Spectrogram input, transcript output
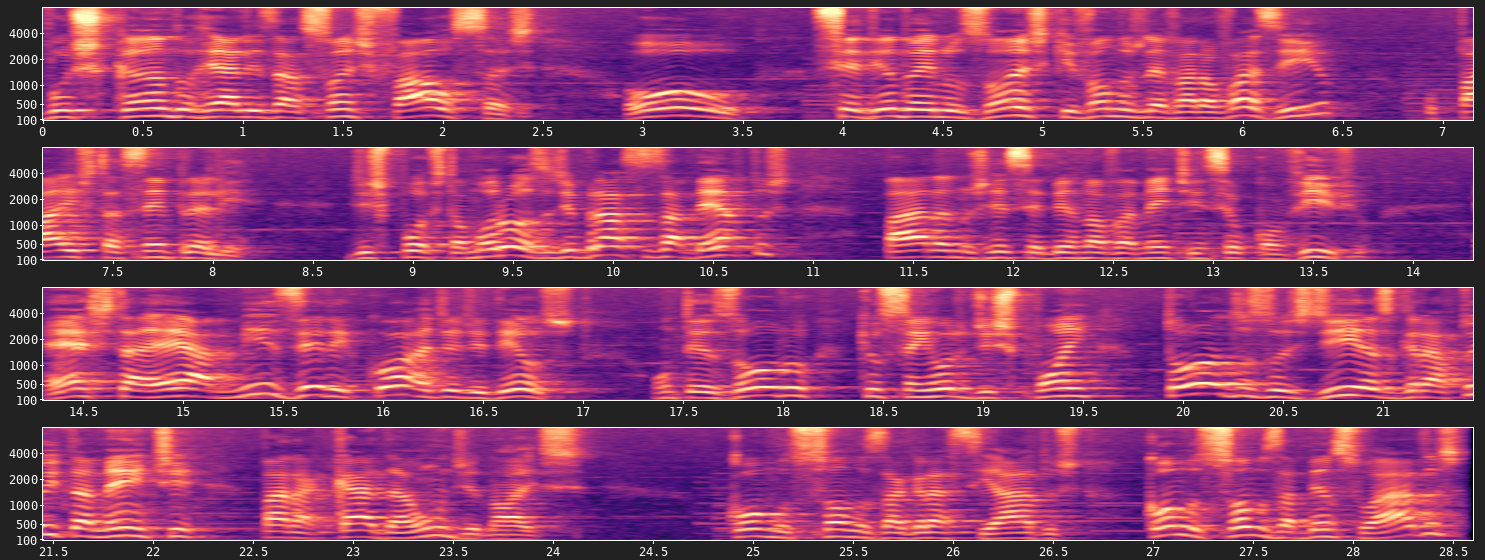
buscando realizações falsas ou cedendo a ilusões que vão nos levar ao vazio, o Pai está sempre ali disposto, amoroso, de braços abertos para nos receber novamente em seu convívio. Esta é a misericórdia de Deus, um tesouro que o Senhor dispõe todos os dias gratuitamente para cada um de nós. Como somos agraciados, como somos abençoados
